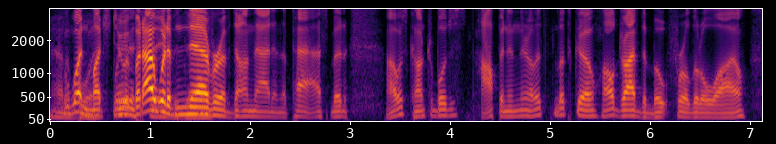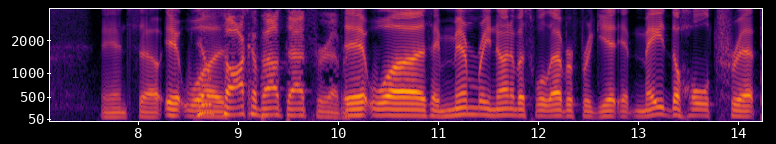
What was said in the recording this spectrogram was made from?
No, it wasn't much to Way it, to but I would have never have done that in the past. But I was comfortable just hopping in there. Let's let's go. I'll drive the boat for a little while, and so it He'll was. talk about that forever. It was a memory none of us will ever forget. It made the whole trip.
